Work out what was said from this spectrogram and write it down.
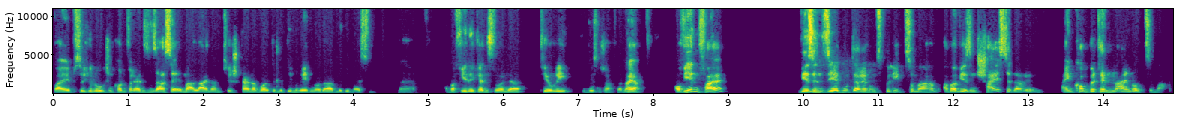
Bei psychologischen Konferenzen saß er immer allein am Tisch. Keiner wollte mit ihm reden oder mit ihm essen. Naja. Aber viele kennen es nur in der Theorie, die Wissenschaftler. Naja, auf jeden Fall, wir sind sehr gut darin, uns beliebt zu machen, aber wir sind scheiße darin, einen kompetenten Eindruck zu machen.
